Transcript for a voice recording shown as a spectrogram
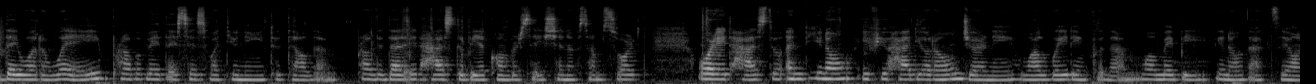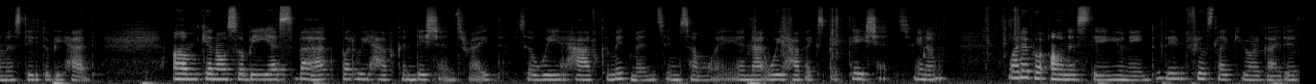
they were away probably this is what you need to tell them probably that it has to be a conversation of some sort or it has to and you know if you had your own journey while waiting for them well maybe you know that's the honesty to be had um, can also be yes back, but we have conditions, right? So we have commitments in some way, and that we have expectations, you know. Whatever honesty you need, it feels like you are guided,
